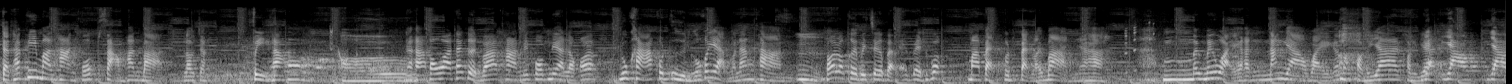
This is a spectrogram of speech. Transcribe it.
แต่ถ้าพี่มาทานครบ 3,000 บาท เราจะฟรีค่าห้องอ๋อนะคะเพราะว่าถ้าเกิดว่าทานไม่ครบเนี่ยเราก็ลูกค้าคนอื่นเขาก็อยากมานั่งทานอืมเพราะเราเคยไปเจอแบบแบบที่พวกมา8คน800 บาทเนี่ยค่ะ ไม่ไม่ไหวอะค่ะนั่งยาวไปก็ต้องขออนุญาตขออนุญาต ยาวยาวยาว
